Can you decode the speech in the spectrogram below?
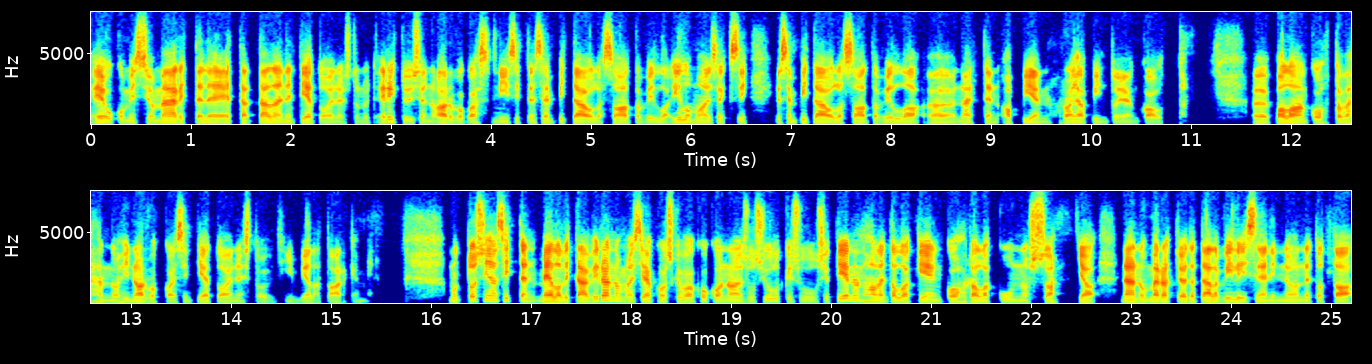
EU-komissio määrittelee, että tällainen tietoaineisto on nyt erityisen arvokas, niin sitten sen pitää olla saatavilla ilmaiseksi ja sen pitää olla saatavilla näiden apien rajapintojen kautta. Palaan kohta vähän noihin arvokkaisiin tietoaineistoihin vielä tarkemmin. Mutta tosiaan sitten meillä oli tämä viranomaisia koskeva kokonaisuus julkisuus- ja tiedonhallintalakien kohdalla kunnossa, ja nämä numerot, joita täällä vilisee, niin ne on ne tota,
